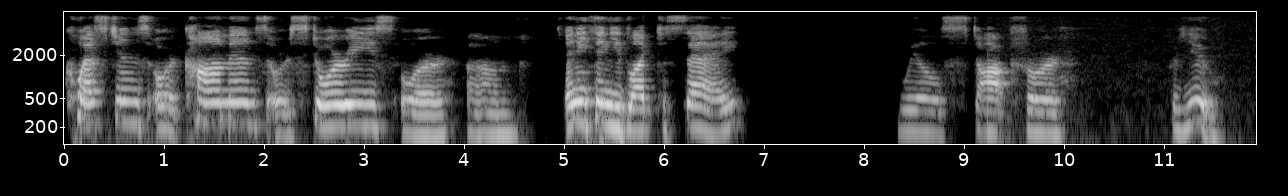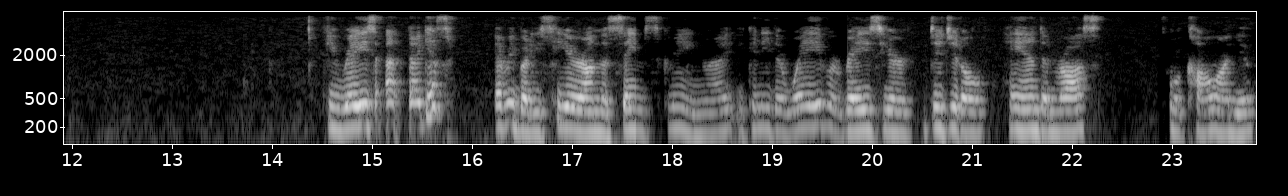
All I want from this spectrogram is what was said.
questions or comments or stories or um, anything you'd like to say, we'll stop for for you if you raise, I guess everybody's here on the same screen, right? You can either wave or raise your digital hand and Ross will call on you.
